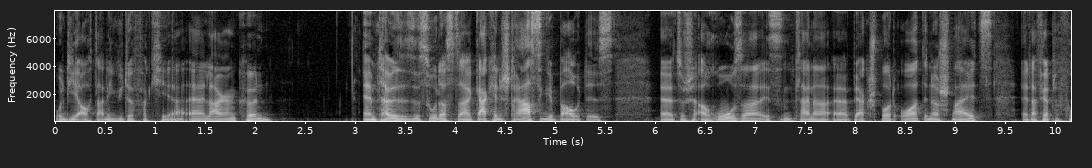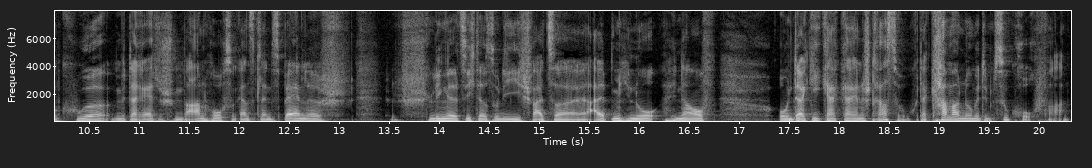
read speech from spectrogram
und die auch da den Güterverkehr äh, lagern können. Ähm, teilweise ist es so, dass da gar keine Straße gebaut ist. Äh, zum Beispiel Arosa ist ein kleiner äh, Bergsportort in der Schweiz. Äh, da fährt man von Chur mit der Rätischen Bahn hoch, so ein ganz kleines Bähnle, sch schlingelt sich da so die Schweizer äh, Alpen hinauf. Und da geht gar keine Straße hoch. Da kann man nur mit dem Zug hochfahren.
